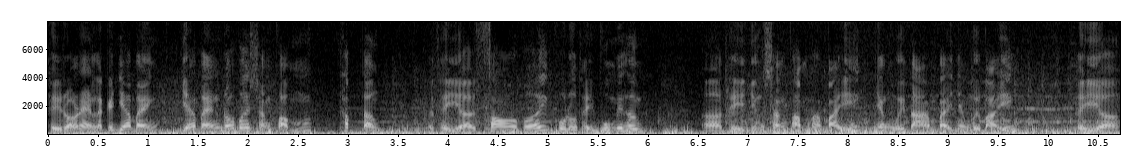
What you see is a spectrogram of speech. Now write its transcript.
thì rõ ràng là cái giá bán giá bán đối với sản phẩm thấp tầng thì ờ, so với khu đô thị Phú Mỹ Hưng ờ, thì những sản phẩm mà 7 x 18, 7 x 17 thì ờ,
